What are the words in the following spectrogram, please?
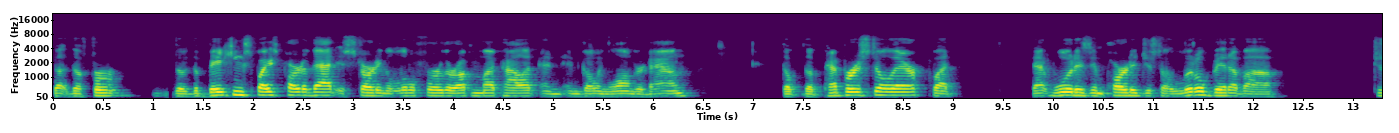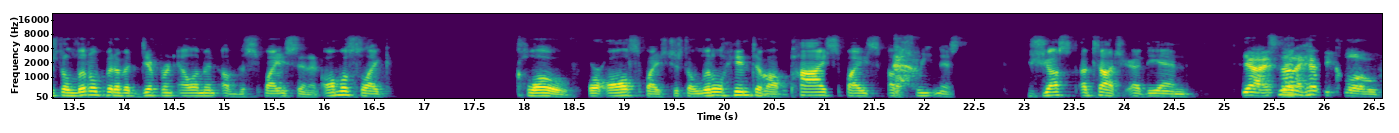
the the fur the the baking spice part of that is starting a little further up in my palate and and going longer down the the pepper is still there but that wood has imparted just a little bit of a just a little bit of a different element of the spice in it, almost like clove or allspice, just a little hint of a pie spice of sweetness, just a touch at the end. Yeah, it's not That- a heavy clove.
